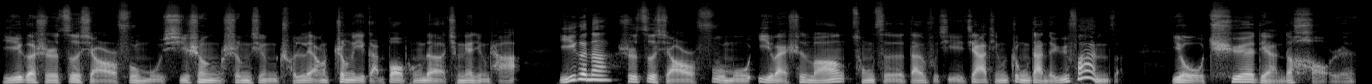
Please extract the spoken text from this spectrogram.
一个是自小父母牺牲、生性纯良、正义感爆棚的青年警察，一个呢是自小父母意外身亡，从此担负起家庭重担的鱼贩子，有缺点的好人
